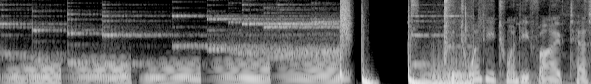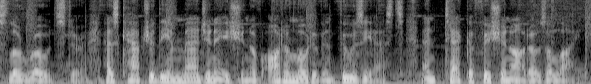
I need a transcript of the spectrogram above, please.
The 2025 Tesla Roadster has captured the imagination of automotive enthusiasts and tech aficionados alike,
